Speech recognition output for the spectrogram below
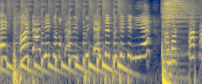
এই ঝাঁটা দিয়ে তোমাকে আমি পিটাইতে পিটাইতে নিয়ে আমার টাকা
